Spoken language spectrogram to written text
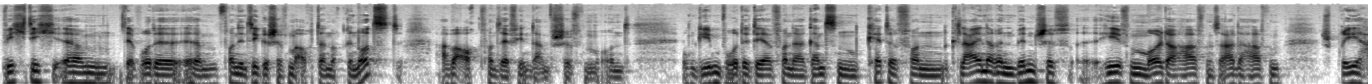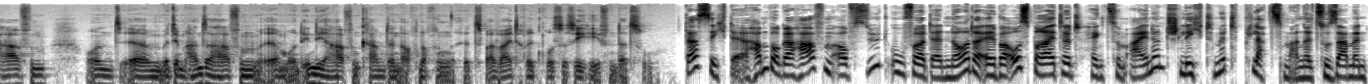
wichtig. Ähm, der wurde ähm, von den Segelschiffen auch dann noch genutzt, aber auch von sehr vielen Dampfschiffen. Und umgeben wurde der von einer ganzen Kette von kleineren Binnenschiffhäfen, Moldauhafen, Saalehafen, Spreehafen und ähm, mit dem Hansahafen ähm, und Indiahafen kamen dann auch noch ein, äh, zwei weitere große Seehäfen dazu. Dass sich der Hamburger Hafen auf Südufer der Norderelbe ausbreitet, hängt zum einen schlicht mit Platzmangel zusammen,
